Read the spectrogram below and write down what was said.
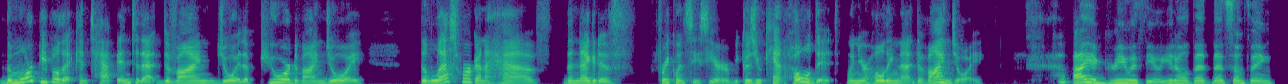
the more people that can tap into that divine joy the pure divine joy the less we're going to have the negative frequencies here because you can't hold it when you're holding that divine joy. I agree with you. You know that that's something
